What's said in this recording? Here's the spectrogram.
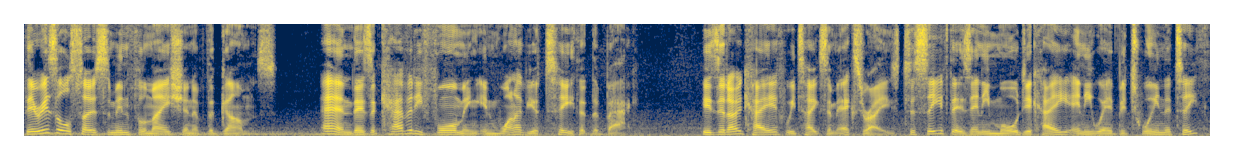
There is also some inflammation of the gums, and there's a cavity forming in one of your teeth at the back. Is it okay if we take some x rays to see if there's any more decay anywhere between the teeth?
